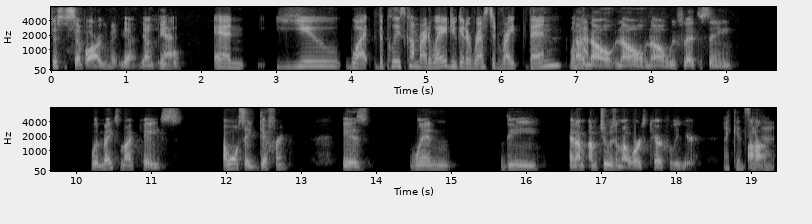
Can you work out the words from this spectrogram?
Just a simple argument, yeah. Young Yeah. people. And you, what? The police come right away? Do you get arrested right then? What Uh, happened? no, no, no. We fled the scene. What makes my case, I won't say different, is when the and I'm I'm choosing my words carefully here. I can see uh, that.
